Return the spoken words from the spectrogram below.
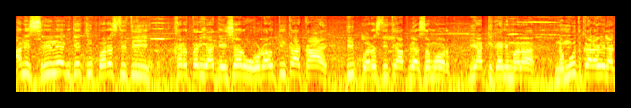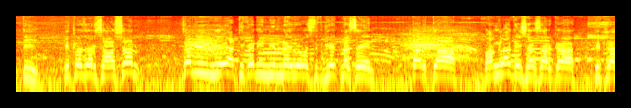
आणि श्रीलंकेची परिस्थिती खरं तर या देशावर ओढावती का काय ही परिस्थिती आपल्यासमोर या ठिकाणी मला नमूद करावी लागती. इथलं जर शासन जर निर्णय या ठिकाणी निर्णय व्यवस्थित घेत नसेल तर त्या बांगलादेशासारखा तिथल्या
